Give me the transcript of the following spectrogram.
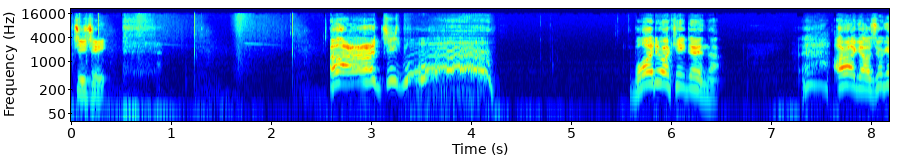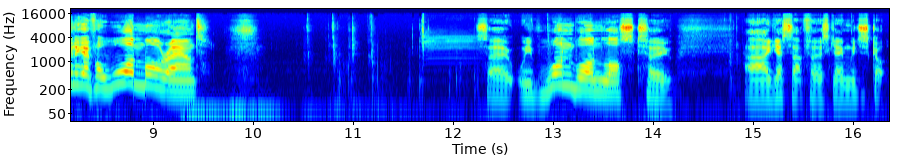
GG. Ah. Why do I keep doing that? Alright, guys, we're going to go for one more round. So, we've won one, lost two. Uh, I guess that first game we just got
